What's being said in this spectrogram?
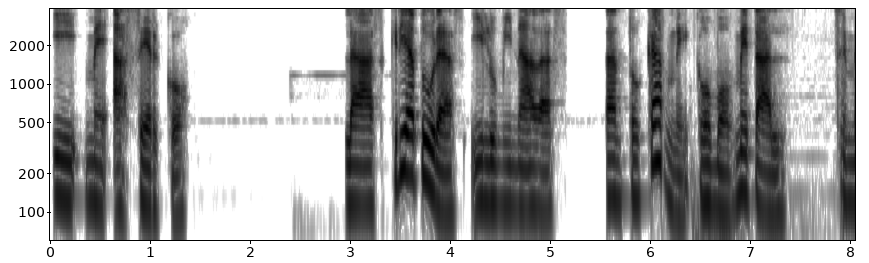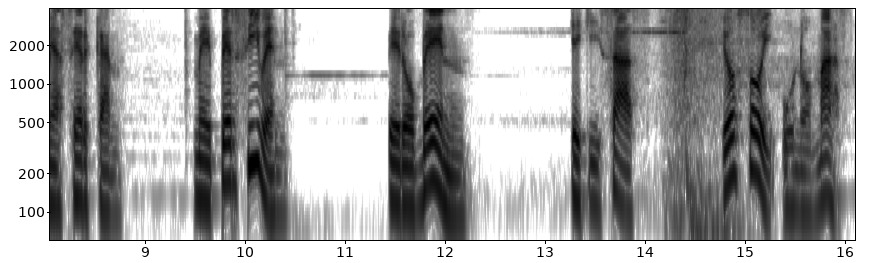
y me acerco. Las criaturas iluminadas, tanto carne como metal, se me acercan, me perciben, pero ven que quizás yo soy uno más.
